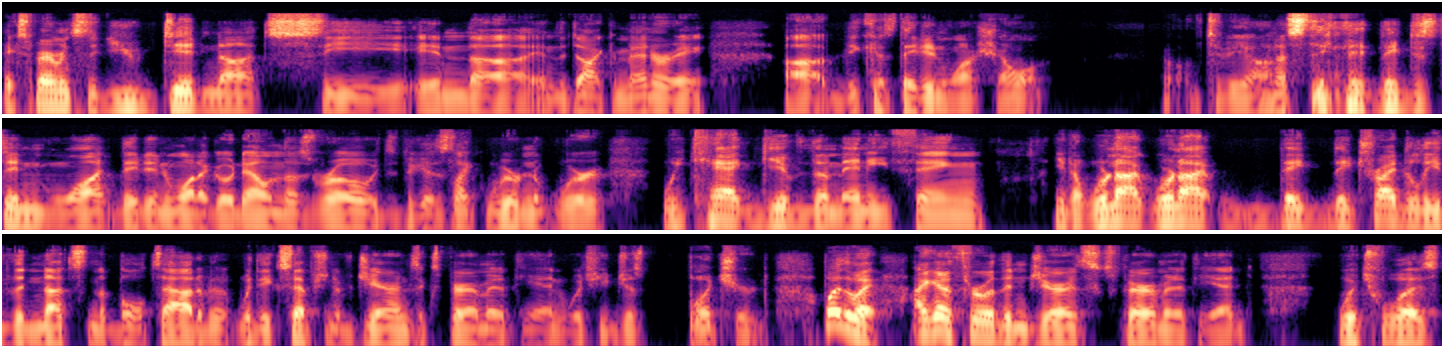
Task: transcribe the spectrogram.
experiments that you did not see in the in the documentary uh, because they didn't want to show them. To be honest, they, they just didn't want they didn't want to go down those roads because like we're we're we can't give them anything. You know, we're not we're not they they tried to leave the nuts and the bolts out of it, with the exception of Jeran's experiment at the end, which he just butchered. By the way, I got to throw in Jeran's experiment at the end, which was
